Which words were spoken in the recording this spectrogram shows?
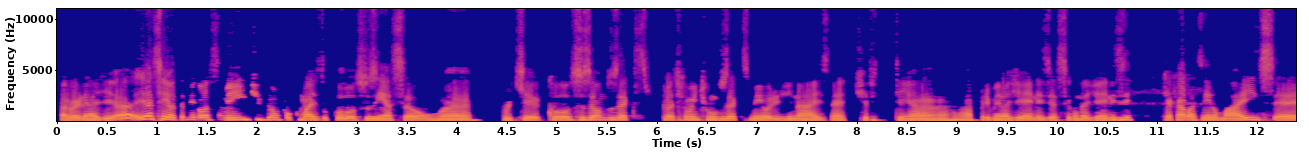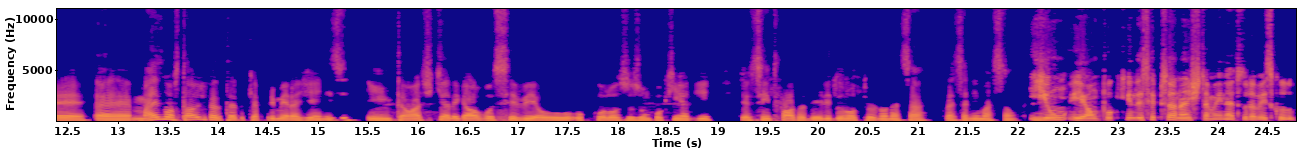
a verdade. Ah, e assim, eu também gosto também de ver um pouco mais do Colossus em ação. É, porque Colossus é um dos X, praticamente um dos X-Men originais, né? Tem a, a primeira Gênese a segunda Gênese que acaba sendo mais, é, é, mais nostálgica até do que a primeira Gênese. Então acho que é legal você ver o, o Colossus um pouquinho ali. Eu sinto falta dele do Noturno nessa, nessa animação. E, um, e é um pouquinho decepcionante também, né? Toda vez que o,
